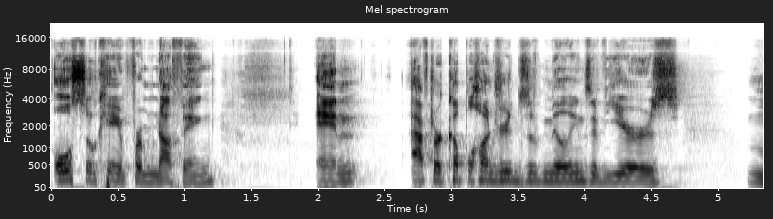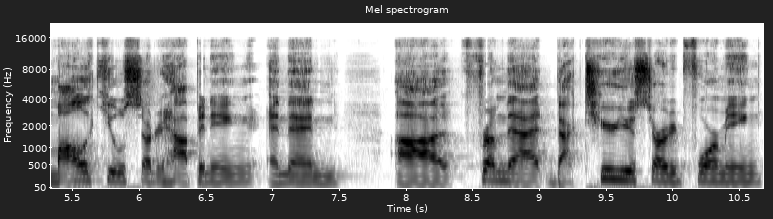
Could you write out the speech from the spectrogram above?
also came from nothing. And after a couple hundreds of millions of years, molecules started happening. And then uh, from that, bacteria started forming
